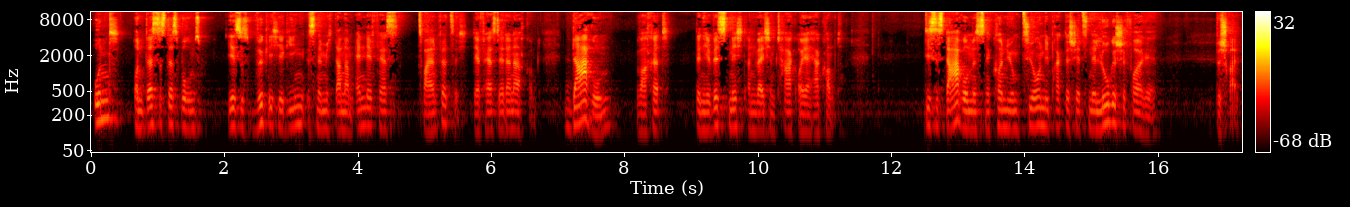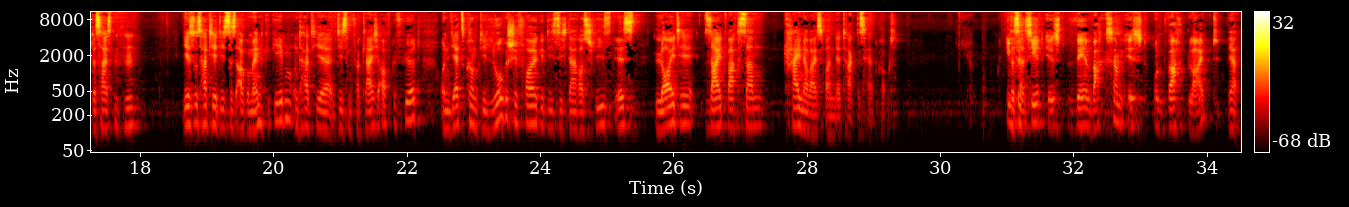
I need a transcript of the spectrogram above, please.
Und, und das ist das, worum es Jesus wirklich hier ging, ist nämlich dann am Ende Vers 42, der Vers, der danach kommt. Darum wachet, denn ihr wisst nicht, an welchem Tag euer Herr kommt. Dieses Darum ist eine Konjunktion, die praktisch jetzt eine logische Folge beschreibt. Das heißt, Jesus hat hier dieses Argument gegeben und hat hier diesen Vergleich aufgeführt. Und jetzt kommt die logische Folge, die sich daraus schließt, ist, Leute, seid wachsam, keiner weiß, wann der Tag des Herrn kommt. Das heißt- Impliziert ist, wer wachsam ist und wach bleibt, Ja,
